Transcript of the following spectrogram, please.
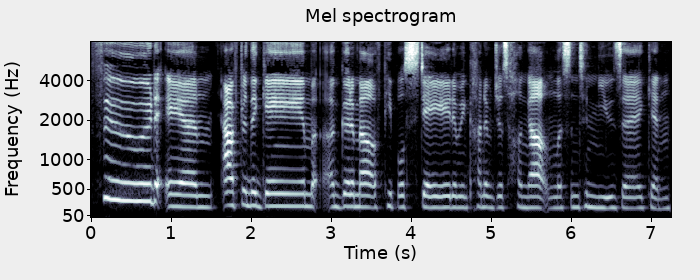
food and after the game a good amount of people stayed and we kind of just hung out and listened to music and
